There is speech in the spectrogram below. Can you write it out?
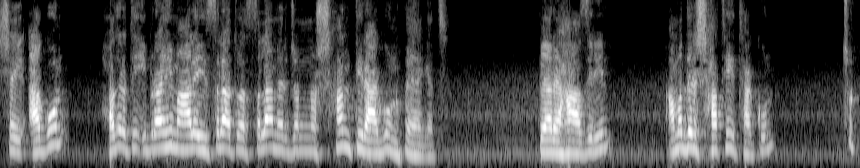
সেই আগুন হজরত ইব্রাহিম আলী সালাতামের জন্য শান্তির আগুন হয়ে গেছে। পেয়ারে হাজরিন, আমাদের সাথেই থাকুন। ছোট্ট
